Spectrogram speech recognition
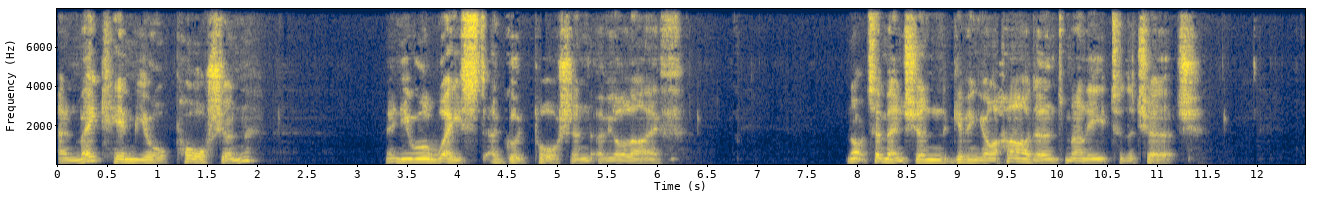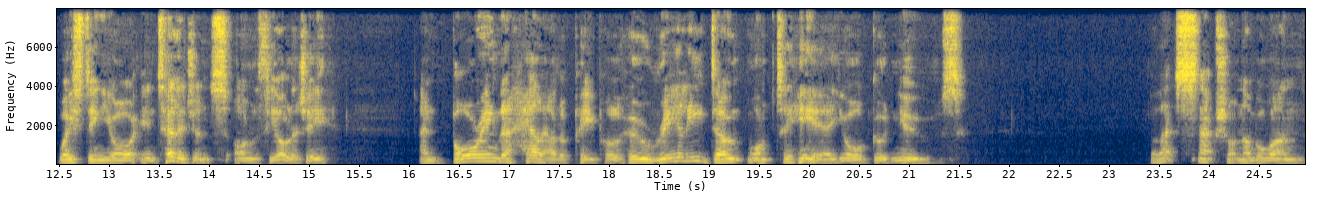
and make him your portion, then you will waste a good portion of your life. Not to mention giving your hard earned money to the church. wasting your intelligence on theology, and boring the hell out of people who really don't want to hear your good news. Well, that's snapshot number one,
